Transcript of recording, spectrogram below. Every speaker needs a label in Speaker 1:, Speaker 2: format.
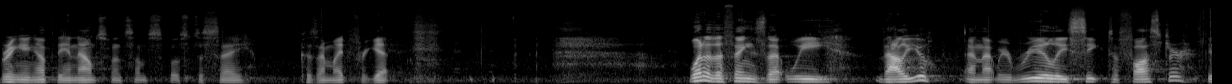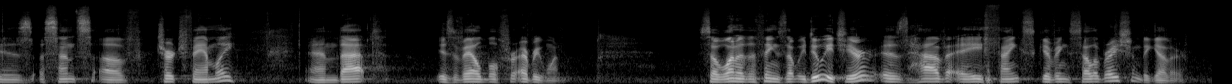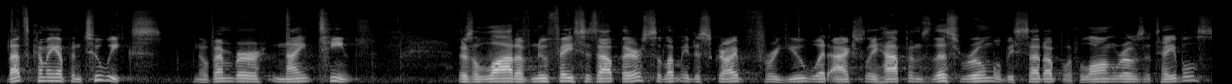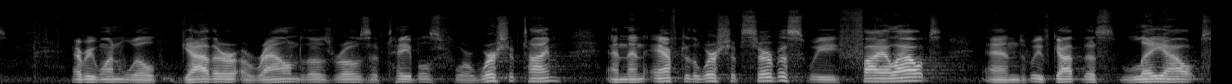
Speaker 1: bringing up the announcements I'm supposed to say because I might forget. One of the things that we value and that we really seek to foster is a sense of church family, and that is available for everyone. So, one of the things that we do each year is have a Thanksgiving celebration together. That's coming up in two weeks, November 19th. There's a lot of new faces out there, so let me describe for you what actually happens. This room will be set up with long rows of tables. Everyone will gather around those rows of tables for worship time. And then after the worship service, we file out, and we've got this layout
